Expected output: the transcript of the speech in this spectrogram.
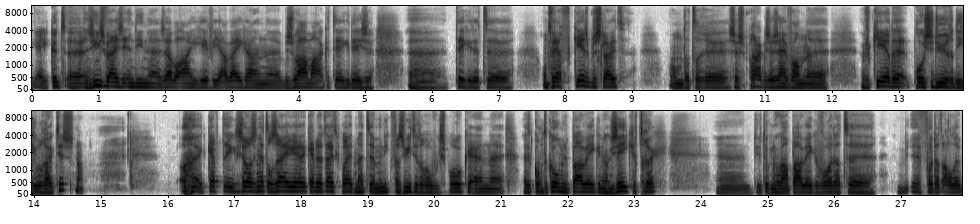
ja, je kunt een zienswijze indienen. Ze hebben al aangegeven, ja, wij gaan bezwaar maken tegen deze, tegen dit ontwerp verkeersbesluit omdat er uh, zo sprake zou zijn van uh, een verkeerde procedure die gebruikt is. Nou, ik heb, zoals ik net al zei, eh, ik heb dat uitgebreid met Monique van Zwieten erover gesproken. En het komt de komende paar weken nog zeker terug. het duurt ook nog wel een paar weken voordat, voordat alle,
